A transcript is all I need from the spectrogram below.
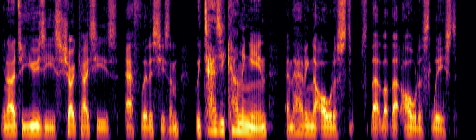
you know, to use his showcase his athleticism. With Tassie coming in and having the oldest that that, that oldest list.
